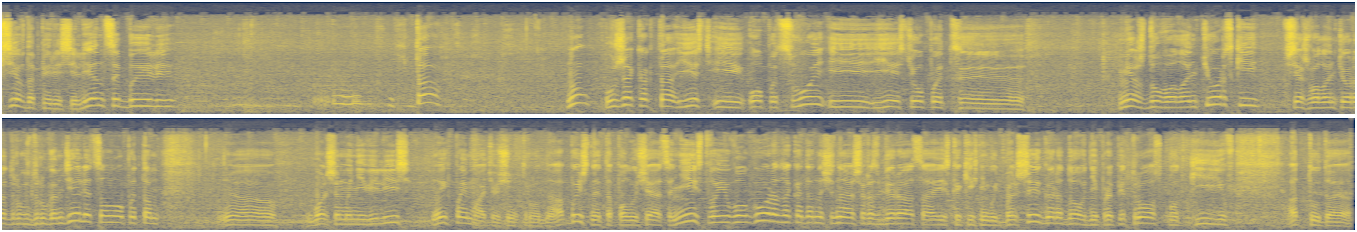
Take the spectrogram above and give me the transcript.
псевдопереселенцы были, да. Ну, уже как-то есть и опыт свой, и есть опыт э, междуволонтерский. Все же волонтеры друг с другом делятся опытом. Э, Больше мы не велись, но их поймать очень трудно. Обычно это получается не из твоего города, когда начинаешь разбираться, а из каких-нибудь больших городов, Днепропетровск, вот Киев, оттуда.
